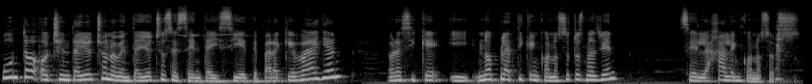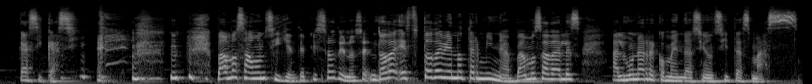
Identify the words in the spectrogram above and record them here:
punto 889867, para que vayan, ahora sí que, y no platiquen con nosotros, más bien, se la jalen con nosotros. Casi, casi. Vamos a un siguiente episodio. No sé, esto todavía no termina. Vamos a darles algunas recomendacioncitas más.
